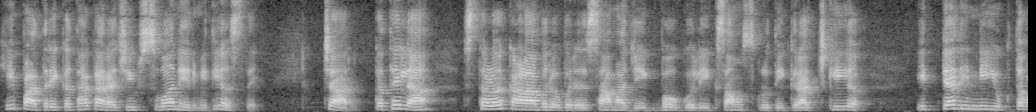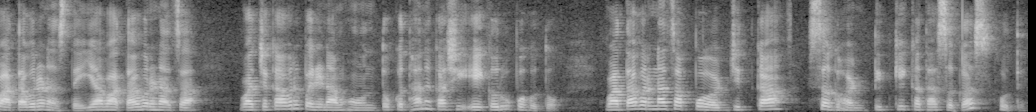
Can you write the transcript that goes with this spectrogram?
ही पात्रे कथाकाराची स्वनिर्मिती असते. चार कथेला स्थळ काळाबरोबर सामाजिक भौगोलिक सांस्कृतिक राजकीय इत्यादींनी युक्त वातावरण असते. या वातावरणाचा वाचकावर परिणाम होऊन तो कथानकाशी एकरूप होतो. वातावरणाचा पट जितका सघन तितकी कथा सकस होते.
